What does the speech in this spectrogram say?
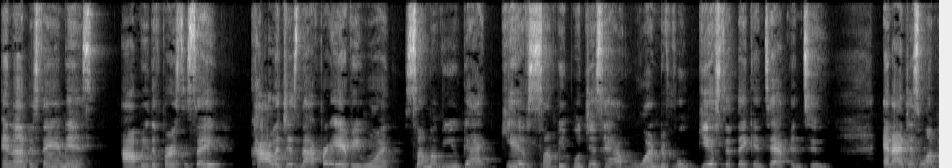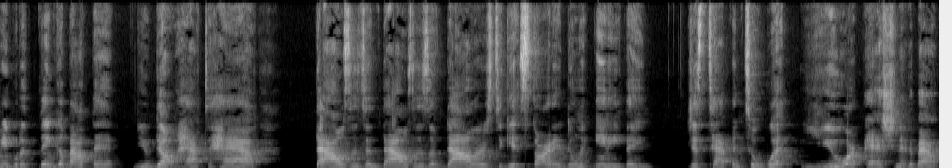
and understand this, I'll be the first to say, College is not for everyone. Some of you got gifts. Some people just have wonderful gifts that they can tap into. And I just want people to think about that. You don't have to have thousands and thousands of dollars to get started doing anything. Just tap into what you are passionate about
